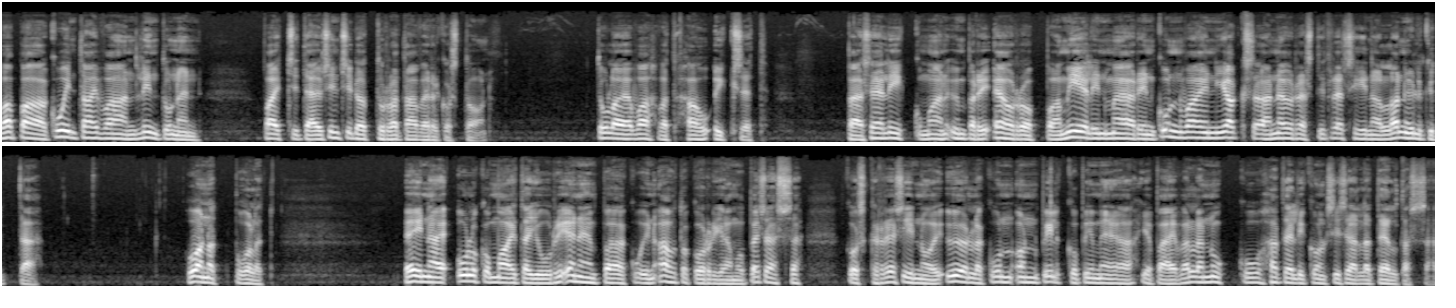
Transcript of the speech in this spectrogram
Vapaa kuin taivaan lintunen, paitsi täysin sidottu rataverkostoon. Tulee vahvat hauikset. Pääsee liikkumaan ympäri Eurooppaa mielin määrin, kun vain jaksaa nöyrästi resiinalla nylkyttää. Huonot puolet – ei näe ulkomaita juuri enempää kuin autokorjaamo pesässä, koska resinoi yöllä, kun on pilkkopimeää ja päivällä nukkuu hatelikon sisällä teltassa.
